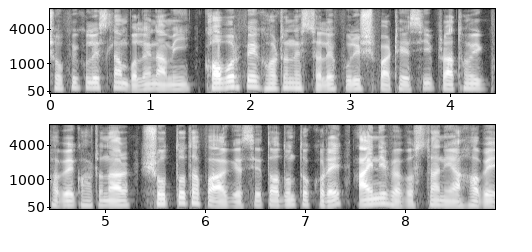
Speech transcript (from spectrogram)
শফিকুল ইসলাম বলেন, আমি খবর পেয়ে ঘটনাস্থলে পুলিশ পাঠিয়েছি। প্রাথমিকভাবে ঘটনার সত্যতা পাওয়া গেছে তদন্ত করে আইনি ব্যবস্থা নেওয়া হবে।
